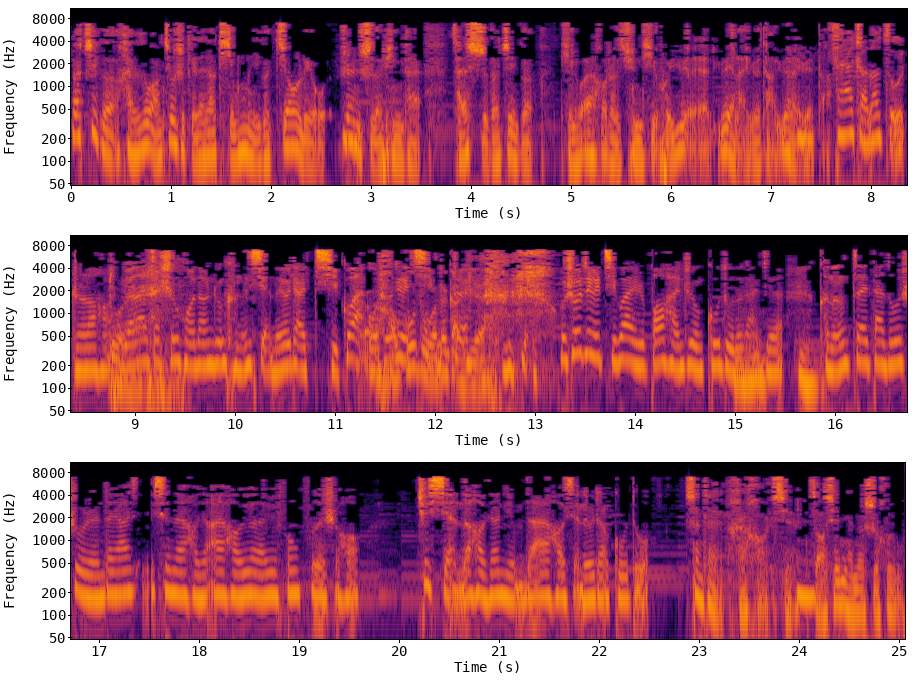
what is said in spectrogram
那这个海贼王就是给大家提供了一个交流、认识的平台，才使得这个铁路爱好者群体会越来越来越大，越来越大。大家找到组织了哈，对原来在生活当中可能显得有点奇怪。我说这个奇好孤独的感觉 我说这个奇怪也是包含这种孤独的感觉。嗯可能在大多数人，大家现在好像爱好越来越丰富的时候，却显得好像你们的爱好显得有点孤独。现在还好一些，嗯早些年的时候，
